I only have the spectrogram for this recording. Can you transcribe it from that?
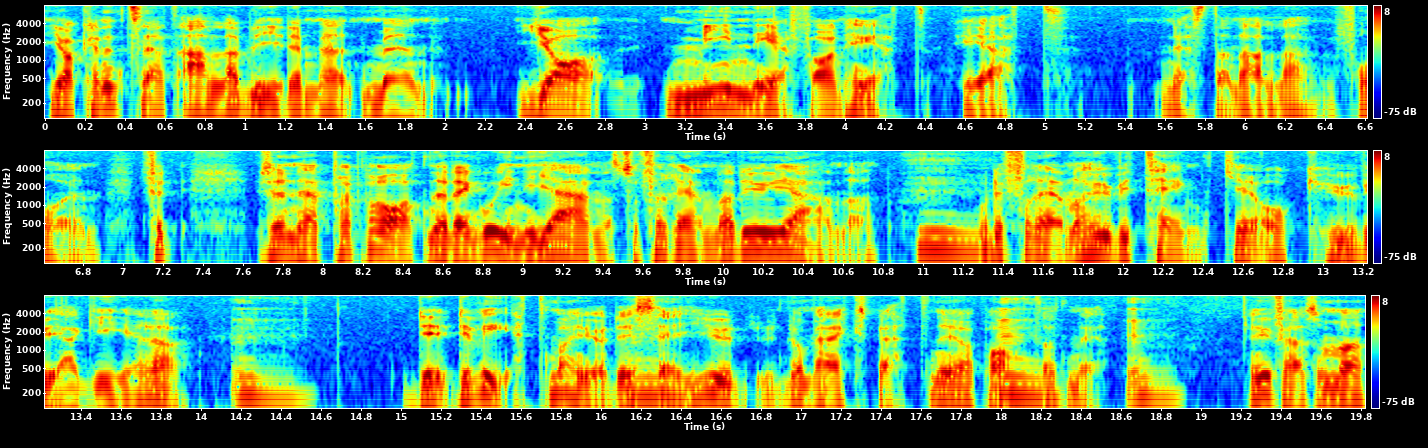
Jag kan inte säga att alla blir det, men, men jag, min erfarenhet är att nästan alla får en... För, för den här preparaten, när den går in i hjärnan så förändrar det ju hjärnan. Mm. Och det förändrar hur vi tänker och hur vi agerar. Mm. Det, det vet man ju. Det Mm. säger ju de här experterna jag har pratat med. Ungefär som man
